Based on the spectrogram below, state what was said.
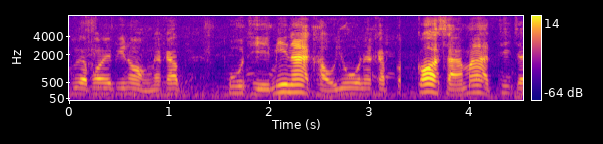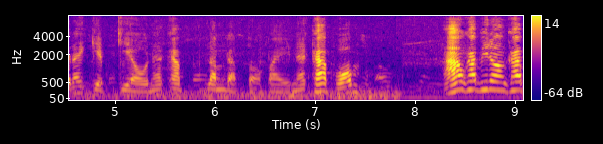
เพื่อพ่อแม่พี่น้องนะครับ ผู้ที่มีหน้าเขาอยู่นะครับ ก็สามารถที่จะได้เก็บเกี่ยวนะครับลำดับต่อไปนะครับผมเอาครับพี่น้องครับ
